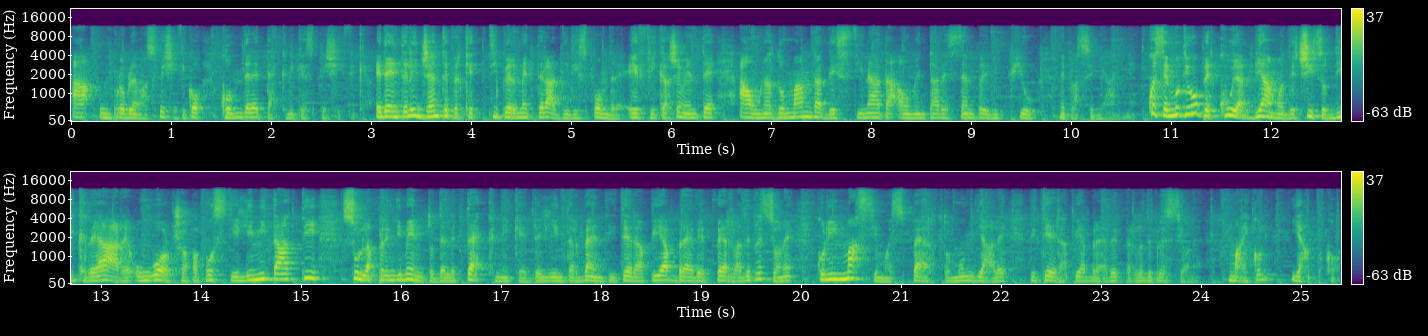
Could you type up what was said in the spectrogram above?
a un problema specifico con delle tecniche specifiche. Ed è intelligente perché ti permetterà di rispondere efficacemente a una domanda destinata a aumentare sempre di più nei prossimi anni. Questo è il motivo per cui abbiamo deciso di creare un workshop a posti limitati sull'apprendimento delle tecniche degli interventi di terapia breve per la depressione con il massimo esperto mondiale di terapia breve per la depressione, Michael Yapko.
